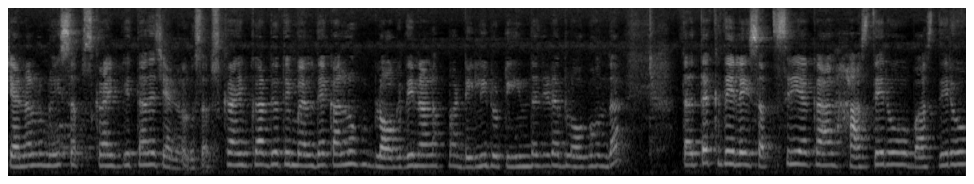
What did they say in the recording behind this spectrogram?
ਚੈਨਲ ਨੂੰ ਨਹੀਂ ਸਬਸਕ੍ਰਾਈਬ ਕੀਤਾ ਤੇ ਚੈਨਲ ਨੂੰ ਸਬਸਕ੍ਰਾਈਬ ਕਰ ਦਿਓ ਤੇ ਮਿਲਦੇ ਕੱਲ ਨੂੰ ਬਲੌਗ ਦੇ ਨਾਲ। ਆਪਾਂ ਡੇਲੀ ਰੁਟੀਨ ਦਾ ਜਿਹੜਾ ਬਲੌਗ ਹੁੰਦਾ, ਤਦ ਤੱਕ ਦੇ ਲਈ ਸਤਿ ਸ੍ਰੀ ਅਕਾਲ। ਹੱਸਦੇ ਰਹੋ ਬਸਦੇ ਰਹੋ,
